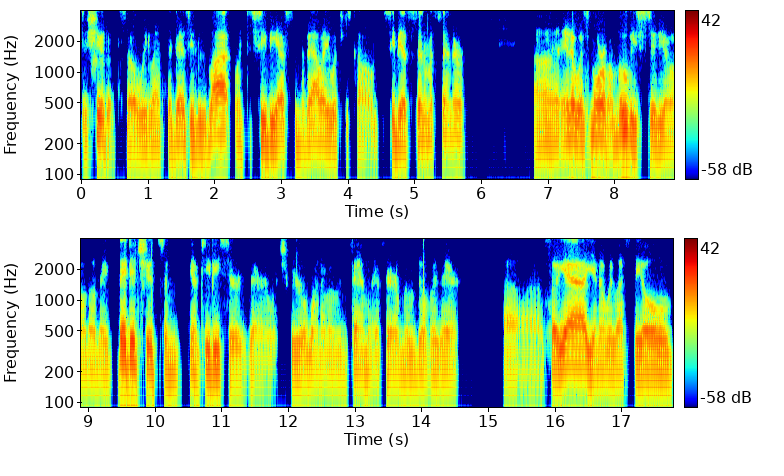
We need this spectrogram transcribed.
to shoot it. So we left the Desilu lot, went to CBS in the Valley, which was called CBS Cinema Center. Uh, and it was more of a movie studio, although they they did shoot some you know TV series there, which we were one of them. And Family Affair moved over there. Uh, so yeah, you know we left the old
